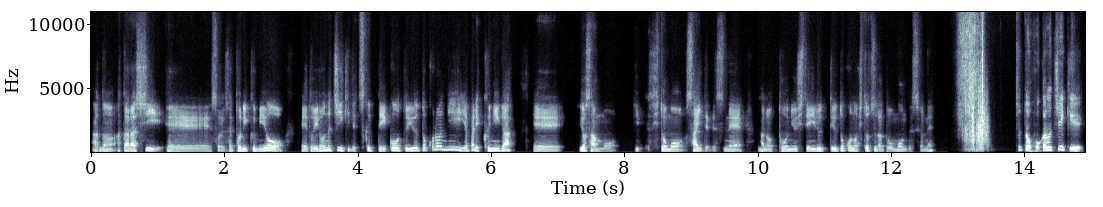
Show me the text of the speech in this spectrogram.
あと新しい、えーそうですね、取り組みを、えーといろんな地域で作っていこうというところに、やっぱり国が、えー予算もい人も割いてですね、あの投入しているっていうところの一つだと思うんですよね。ちょっと他の地域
